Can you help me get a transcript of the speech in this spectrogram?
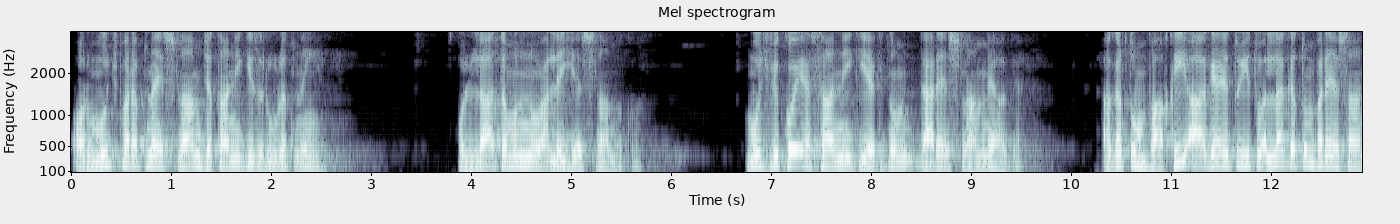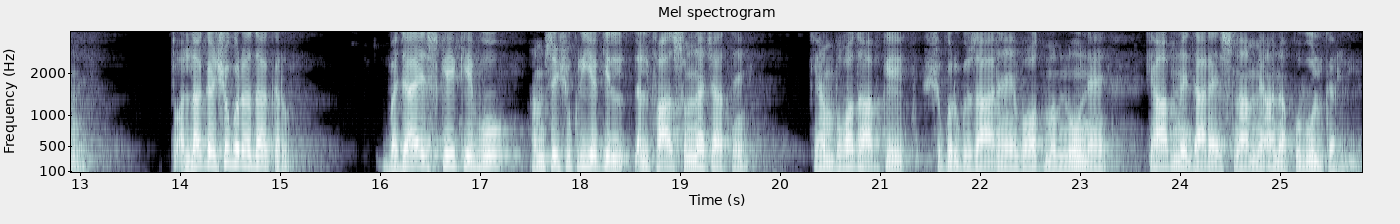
اور مجھ پر اپنا اسلام جتانے کی ضرورت نہیں ہے۔ اللہ تمن علیہ السلام کو مجھ پہ کوئی احسان نہیں کیا کہ تم دار اسلام میں آ گئے۔ اگر تم واقعی آ گئے تو یہ تو اللہ کا تم پر احسان ہے۔ تو اللہ کا شکر ادا کرو۔ بجائے اس کے کہ وہ ہم سے شکریہ کے الفاظ سننا چاہتے ہیں کہ ہم بہت آپ کے شکر گزار ہیں، بہت ممنون ہیں کہ آپ نے دارہ اسلام میں آنا قبول کر لیا۔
